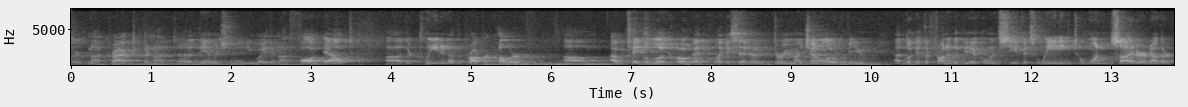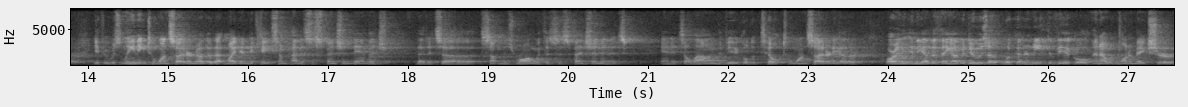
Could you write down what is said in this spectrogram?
they're not cracked, they're not uh, damaged in any way, they're not fogged out, uh, they're clean and of the proper color. Um, I would take a look oh, at, like I said, uh, during my general overview, I'd look at the front of the vehicle and see if it's leaning to one side or another. If it was leaning to one side or another, that might indicate some kind of suspension damage, that it's uh, something is wrong with the suspension and it's and it's allowing the vehicle to tilt to one side or the other. Or and the other thing I would do is I would look underneath the vehicle and I would want to make sure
